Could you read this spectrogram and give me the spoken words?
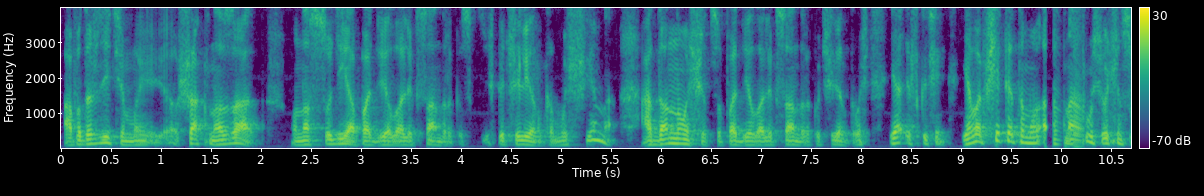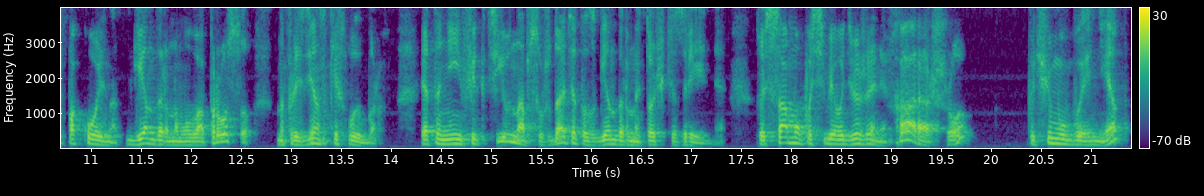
А подождите, мы шаг назад. У нас судья по делу Александра Кочеленко мужчина, а доносчица по делу Александра Кочеленко мужчина. Я, я вообще к этому отношусь очень спокойно, к гендерному вопросу на президентских выборах. Это неэффективно обсуждать это с гендерной точки зрения. То есть само по себе выдвижение хорошо, Почему бы и нет?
